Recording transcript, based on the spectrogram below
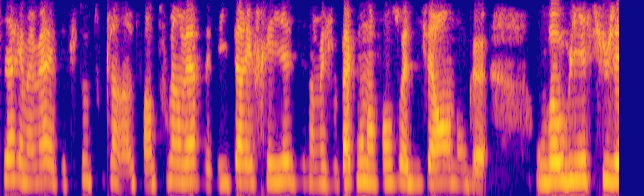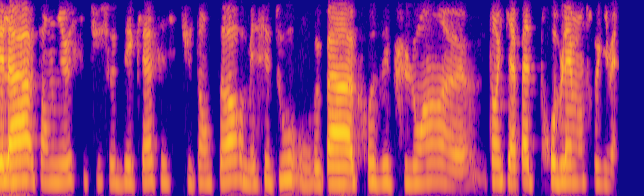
fier et ma mère était plutôt tout, enfin tout l'inverse. Elle était hyper effrayée, disant mais je veux pas que mon enfant soit différent, donc on va oublier ce sujet-là, tant mieux si tu sautes des classes et si tu t'en sors, mais c'est tout, on veut pas creuser plus loin euh, tant qu'il n'y a pas de problème entre guillemets.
